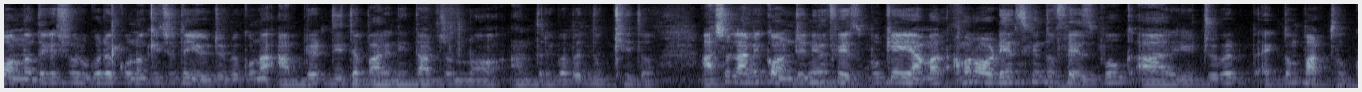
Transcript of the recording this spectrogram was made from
বন্যা থেকে শুরু করে কোনো কিছুতে ইউটিউবে কোনো আপডেট দিতে পারিনি, তার জন্য আন্তরিকভাবে দুঃখিত। আসলে আমি কন্টিনিউ ফেসবুকে আমার আমার অডিয়েন্স কিন্তু ফেসবুক আর ইউটিউবের একদম পার্থক্য।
